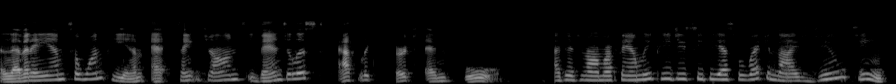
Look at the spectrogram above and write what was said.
11 a.m. to 1 p.m. at St. John's Evangelist Catholic Church and School. Attention Ardmore Family, PGCPS will recognize Juneteenth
